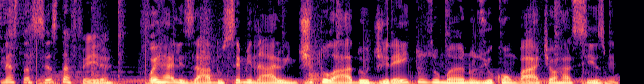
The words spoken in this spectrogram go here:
Nesta sexta-feira, foi realizado o seminário intitulado Direitos Humanos e o Combate ao Racismo,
